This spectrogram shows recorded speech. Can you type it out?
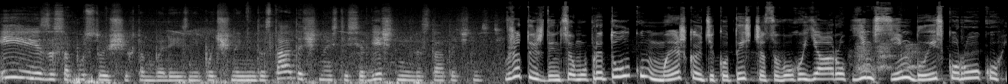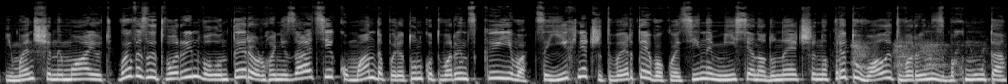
И из-за сопутствующих там болезней, почечной недостаточности, сердечной недостаточности. Вже тиждень цьому притулку мешкають і коти з часового яру. Їм всім близько року, і менше не мають. Вивезли тварин волонтери організації Команда порятунку тварин з Києва. Це їхня четверта евакуаційна місія на Донеччину. Рятували тварин з Бахмута.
